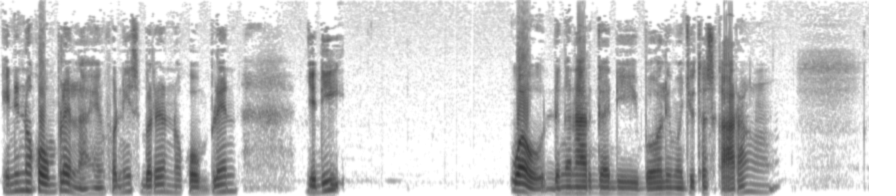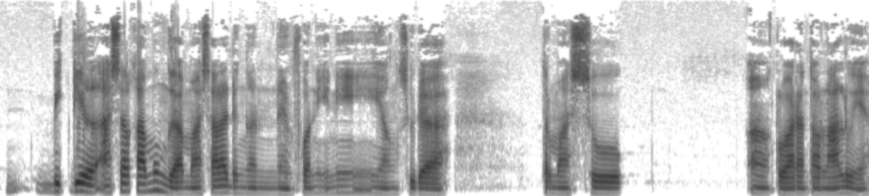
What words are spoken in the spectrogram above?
ini no complain lah handphone ini sebenarnya no complain jadi wow dengan harga di bawah 5 juta sekarang big deal. Asal kamu nggak masalah dengan handphone ini yang sudah termasuk uh, keluaran tahun lalu ya.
